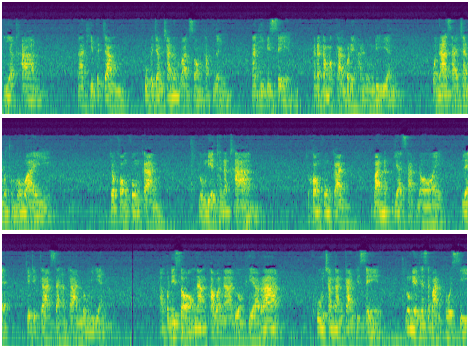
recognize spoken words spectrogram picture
พิยาคาร หน้าที่ประจำ รูประจำชั้นอนุบาล2ทับหนึ่งหน้าที่พิเศษ คณะกรรมการบริหารโรงเรียนหัวหน้าสายชั้นมัธยมวัย เจ้าของโครงการโรงเรียนธนาคาร เจ้าของโครงการบ้านนักวิทยาศาสตร์น้อย และกิจการสหการโรงเรียนอาคนที่สองนางภาวนาดวงเพียราช ครูชำนาญการพิเศษ โรงเรียนเทศบาลโพสี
